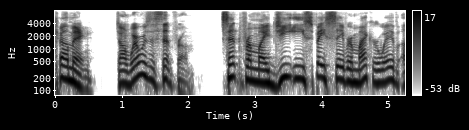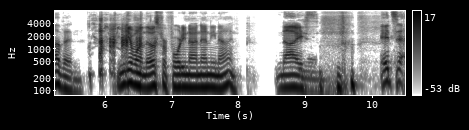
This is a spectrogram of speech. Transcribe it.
coming. John, where was this sent from? Sent from my GE Space Saver microwave oven. You can get one of those for forty nine ninety nine. Nice. It's uh,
